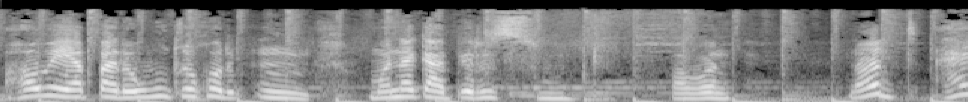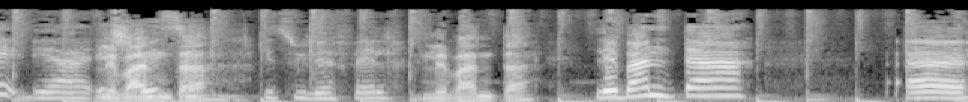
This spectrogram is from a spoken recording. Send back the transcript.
ga o e apare o utlwe gore mm, mona ka apere sutu wa bona not hi yeah it's Lebanta? basic. ke tswile fela lebanta lebanta uh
